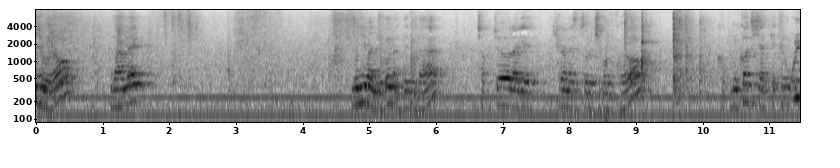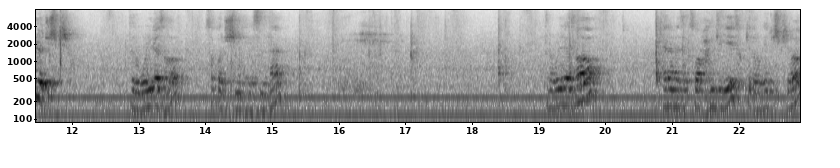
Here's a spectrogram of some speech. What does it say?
해주고요. 그 다음에 무늬 반죽을 만듭니다. 적절하게 캐러멜 색소를 집어넣고요. 거품이 꺼지지 않게 들어 올려주십시오. 들어 올려서 섞어주시면 되겠습니다. 들어 올려서 캐러멜 색소와 반죽이 섞이도록 해주십시오.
